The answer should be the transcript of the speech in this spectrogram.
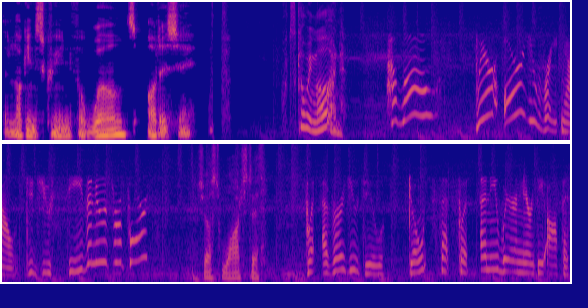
the login screen for World's Odyssey. What What's going on? Hello? Where are you right now? Did you see the news report? Just watched it. Whatever you do, don't set foot anywhere near the office.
